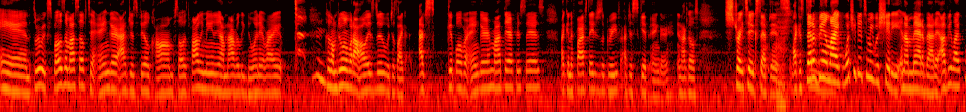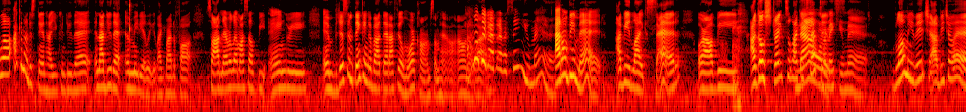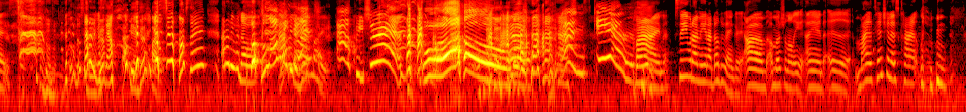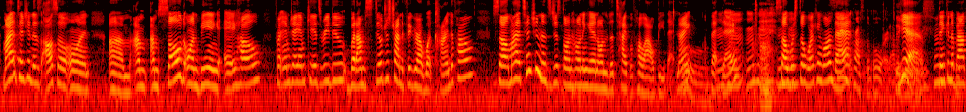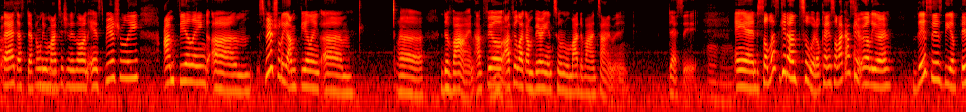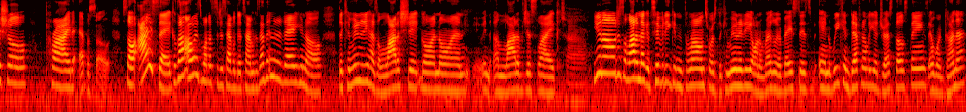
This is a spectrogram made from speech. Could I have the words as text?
And through exposing myself to anger, I just feel calm. So it's probably meaning I'm not really doing it right. Cuz I'm doing what I always do, which is like I just skip over anger, my therapist says. Like in the five stages of grief, I just skip anger and I go straight to acceptance. Like instead of being like, "What you did to me was shitty," and I'm mad about it, I'll be like, "Well, I can understand how you can do that," and I do that immediately, like by default. So I'll never let myself be angry, and just in thinking about that, I feel more calm somehow. I don't know. I don't why. think I've ever seen you mad. I don't be mad. I'd be like sad, or I'll be. I go straight to like now I acceptance. want to make you mad. Blow me, bitch! I'll beat your ass. Ooh, that would don't even good- sound. that'd be a good fight. You fight. see what I'm saying? I don't even know. That'd be a Blow good fight. I'll beat your ass. Whoa! I'm scared. Fine. See what I mean? I don't do anger. Um, emotionally, and uh, my attention is currently. my attention is also on. Um, I'm I'm sold on being a hoe for MJM Kids redo, but I'm still just trying to figure out what kind of hoe. So my attention is just on honing in on the type of hoe I'll be that night, Ooh. that day. mm-hmm, So we're still working on that. across the board. I yeah say. thinking about that that's definitely what my attention is on and spiritually i'm feeling um spiritually i'm feeling um uh divine i feel i feel like i'm very in tune with my divine timing that's it and so let's get onto it okay so like i said earlier this is the official pride episode so i say because i always want us to just have a good time because at the end of the day you know the community has a lot of shit going on and a lot of just like Child. you know, just a lot of negativity getting thrown towards the community on a regular basis, and we can definitely address those things, and we're gonna.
